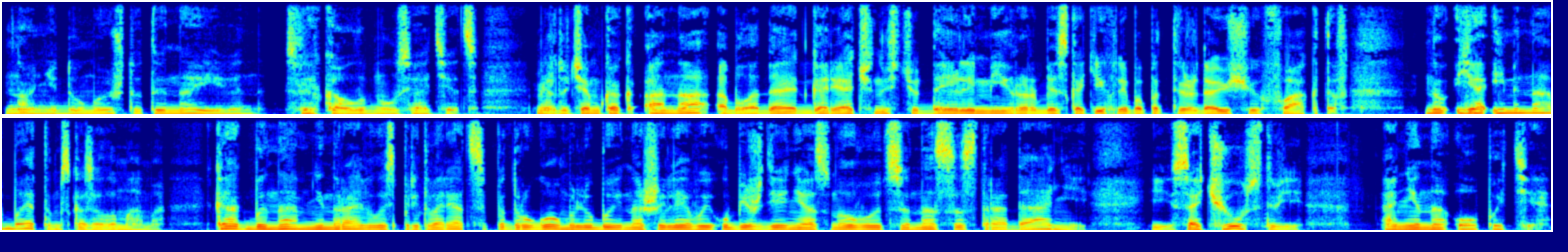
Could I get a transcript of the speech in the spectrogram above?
«Но не думаю, что ты наивен», — слегка улыбнулся отец. «Между тем, как она обладает горячностью Дейли Миррор без каких-либо подтверждающих фактов». «Ну, я именно об этом», — сказала мама. «Как бы нам ни нравилось притворяться по-другому, любые наши левые убеждения основываются на сострадании и сочувствии, а не на опыте.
